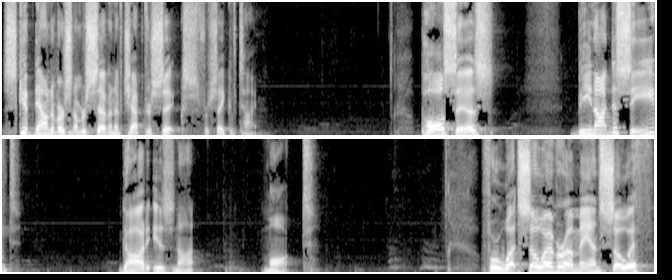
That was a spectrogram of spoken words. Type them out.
Skip down to verse number seven of chapter six for sake of time. Paul says, Be not deceived, God is not mocked. For whatsoever a man soweth,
